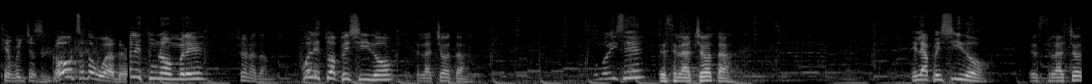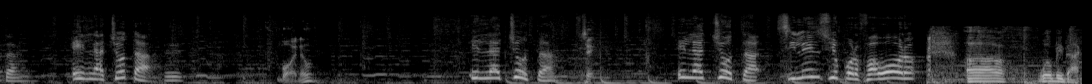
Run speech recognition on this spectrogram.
can we just go to the weather? ¿Cuál es tu nombre? Jonathan. ¿Cuál es tu apellido? Es la chota. ¿Cómo dice? Es la chota. El apellido. Es la chota. ¿Es la chota? Bueno, Es la chota. sí. Es la chota. Silencio, por favor. Uh, we'll be back.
